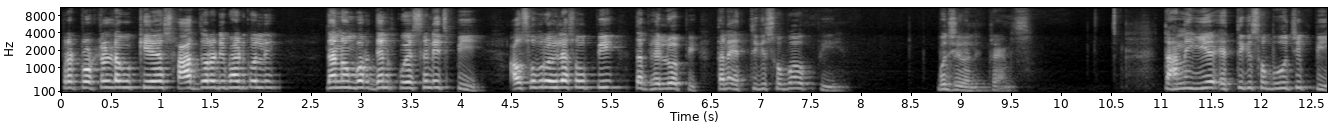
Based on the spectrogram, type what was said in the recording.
পুরা টোটালটাকে কে সাত দ্বারা ডিভাইড করলি the number then question is P ଆଉ ସବୁ ରହିଲା ସବୁ ପି ତା ଭ୍ୟାଲୁ ଅଫ୍ ପି ତାହେଲେ ଏତିକି ସବୁ ଆଉ ପି ବୁଝିଗଲି ଫ୍ରେଣ୍ଡସ୍ ତାହେଲେ ଇଏ ଏତିକି ସବୁ ହେଉଛି ପି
